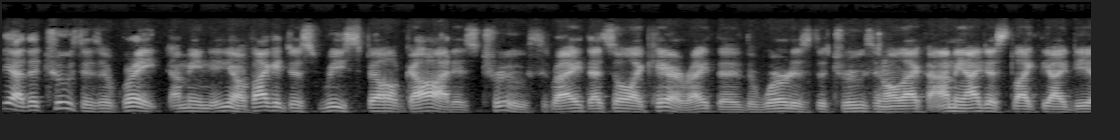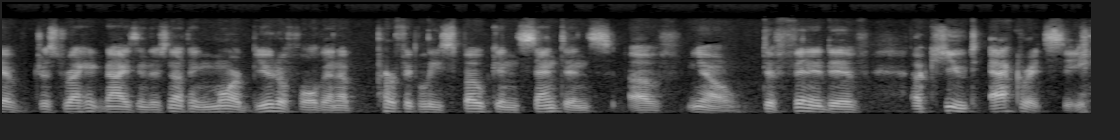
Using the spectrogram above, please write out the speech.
yeah, the truth is a great. I mean, you know, if I could just respell God as truth, right? That's all I care, right? The the word is the truth and all that. I mean, I just like the idea of just recognizing there's nothing more beautiful than a perfectly spoken sentence of you know definitive, acute accuracy.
